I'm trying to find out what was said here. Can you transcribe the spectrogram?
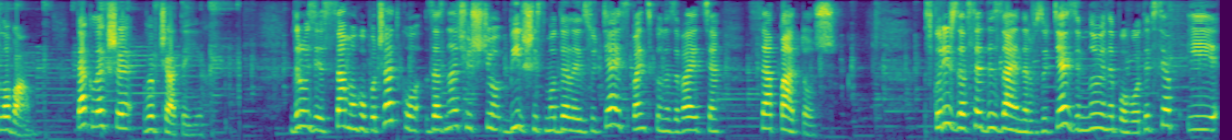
слова. Так легше вивчати їх. Друзі, з самого початку зазначу, що більшість моделей взуття іспанською називається zapatos. Скоріш за все, дизайнер взуття зі мною не погодився б, і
